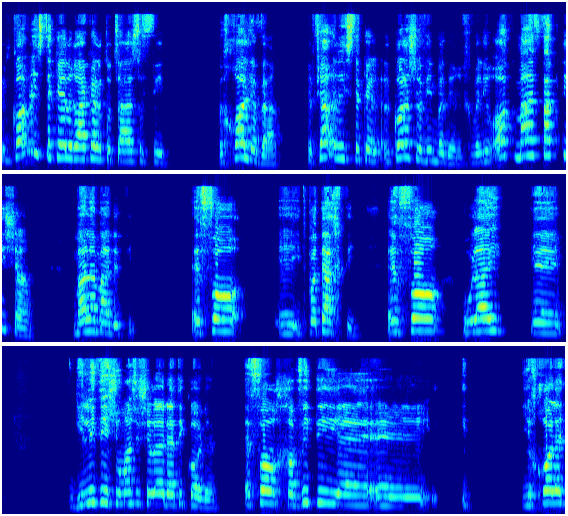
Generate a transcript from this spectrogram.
במקום להסתכל רק על התוצאה הסופית, בכל דבר, אפשר להסתכל על כל השלבים בדרך ולראות מה הפקתי שם, מה למדתי, איפה אה, התפתחתי, איפה אולי אה, גיליתי איזשהו משהו שלא ידעתי קודם, איפה חוויתי אה, אה, יכולת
